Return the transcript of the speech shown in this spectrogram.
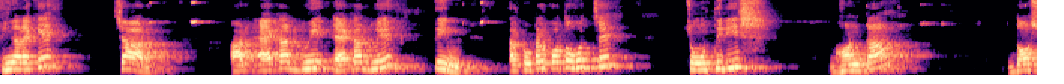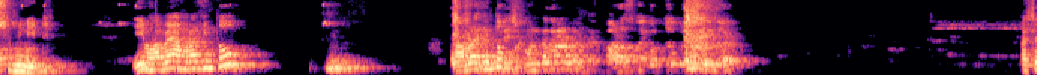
তিন আর একে চার। আর এক আর দুই, এক আর দুই তিন। তার টোটাল কত হচ্ছে? চৌত্রিশ ঘণ্টা দশ মিনিট। এইভাবে আমরা কিন্তু আমরা কিন্তু ঘণ্টা দাঁড়াল? এটা বারোর সময় কত হয়। আচ্ছা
